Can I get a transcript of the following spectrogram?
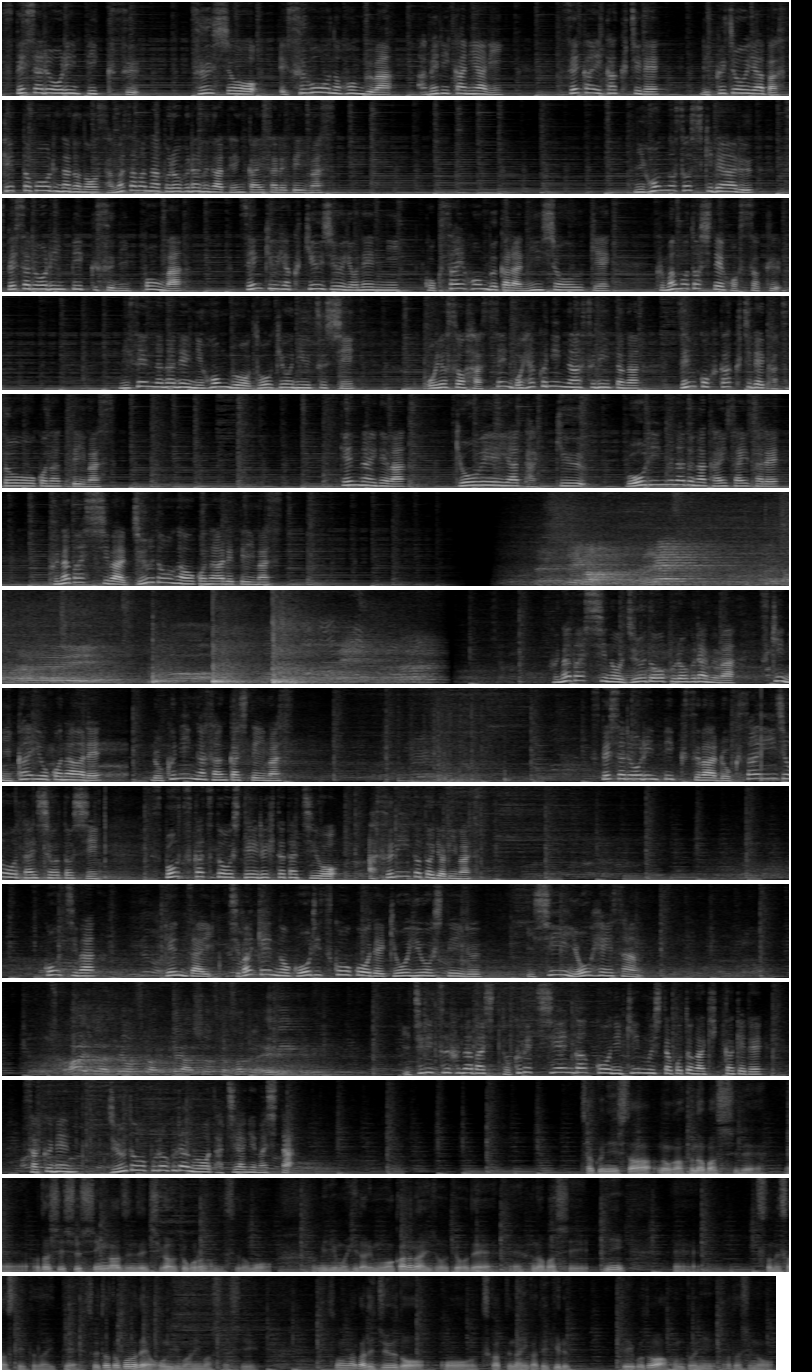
スペシャルオリンピックス通称 SO の本部はアメリカにあり世界各地で陸上やバスケットボールなどのさまざまなプログラムが展開されています。日本の組織であるスペシャルオリンピックス日本は1994年に国際本部から認証を受け熊本市で発足。2007年に本部を東京に移しおよそ8500人のアスリートが全国各地で活動を行っています。県内では競泳や卓球ボーリングなどが開催され船橋市は柔道が行われています。船橋市の柔道プログラムは月2回行われ6人が参加しています。スペシャルオリンピックスは6歳以上を対象としポーツ活動をしている人たちをアスリートと呼びます。コーチは現在千葉県の公立高校で教諭をしている石井洋平さん。はいじゃあ手を使って足を使ってさっきのエビ一律船橋特別支援学校に勤務したことがきっかけで昨年柔道プログラムを立ち上げました。着任したのが船橋市で、え私出身が全然違うところなんですけども右も左も分からない状況で、え船橋に、え勤めさせていただいてそういったところで恩義もありましたしその中で柔道を使って何かできるっていうことは本当に私の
